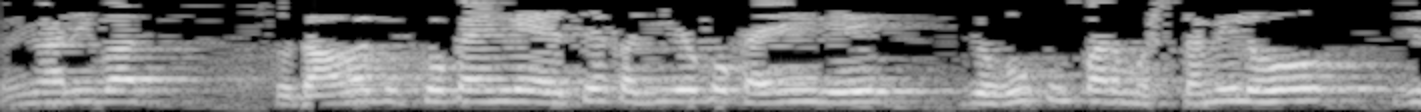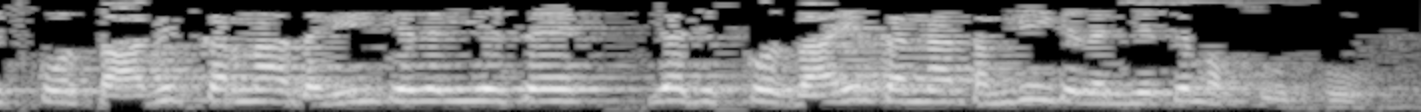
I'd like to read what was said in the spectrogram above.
والی بات؟ تو دعوت اس کو کہیں گے؟ ایسے قضیے کو کہیں گے جو حکم پر مشتمل ہو، جس کو ثابت کرنا دلیل کے ذریعے سے یا جس کو ظاہر کرنا تمبی کے ذریعے سے مقصود ہو۔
